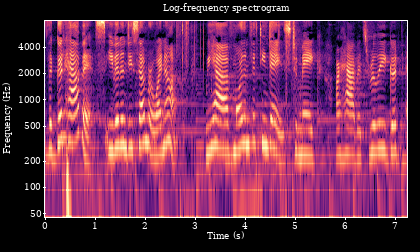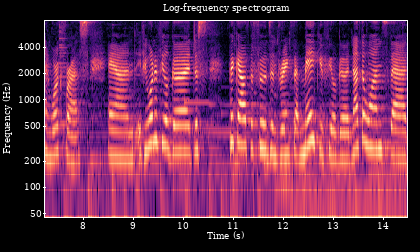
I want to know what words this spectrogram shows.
the good habits, even in December. Why not? We have more than 15 days to make our habits really good and work for us. And if you want to feel good, just pick out the foods and drinks that make you feel good, not the ones that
